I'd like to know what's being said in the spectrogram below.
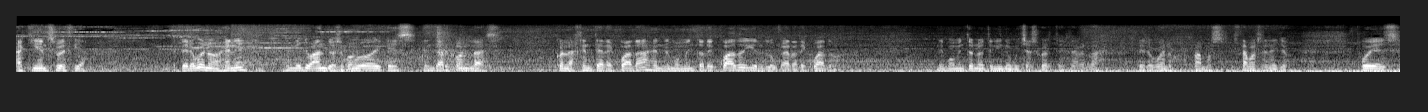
aquí en Suecia. Pero bueno, en, ello ando. Supongo que es andar con, las, con la gente adecuada, en el momento adecuado y en el lugar adecuado. De momento no he tenido mucha suerte, la verdad. Pero bueno, vamos, estamos en ello. Pues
